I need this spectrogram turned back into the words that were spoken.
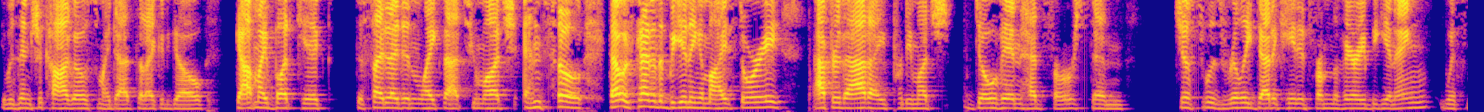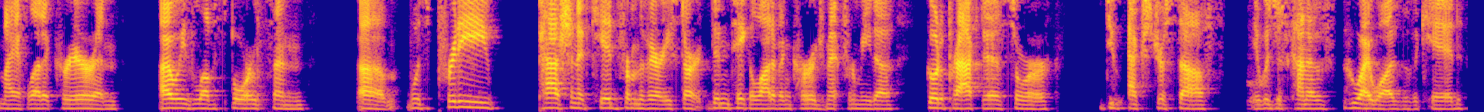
It was in Chicago. So my dad said I could go, got my butt kicked, decided I didn't like that too much. And so that was kind of the beginning of my story. After that, I pretty much dove in head first and just was really dedicated from the very beginning with my athletic career. And I always loved sports and um, was pretty passionate kid from the very start. Didn't take a lot of encouragement for me to go to practice or do extra stuff. It was just kind of who I was as a kid.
